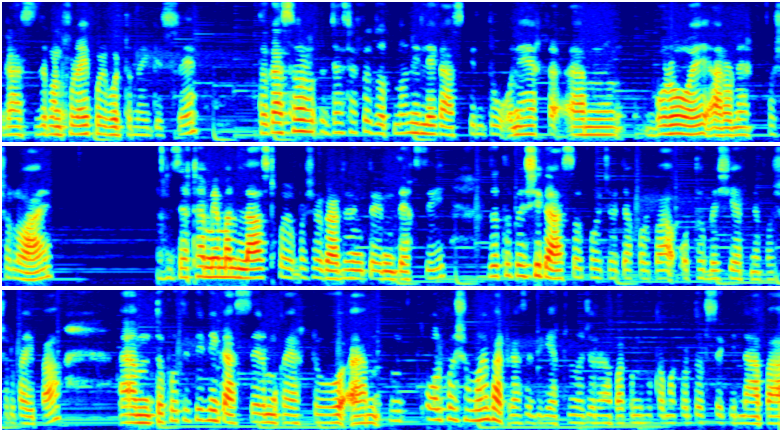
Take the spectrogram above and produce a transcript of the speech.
গাছ যেমন পুরাই পরিবর্তন হয়ে গেছে তো গাছের জাস্ট একটা যত্ন নিলে গাছ কিন্তু অনেক বড় হয় আর অনেক ফসল হয়। যেটা আমি আমার লাস্ট কয়েক বছর গার্ডেনিং টাইম দেখছি, যত বেশি গাছের পরিচর্যা করবা অত বেশি আপনি ফসল পাইবা। তো প্রতিদিনই গাছের মুখে একটু অল্প সময় বাট গাছের দিকে একটু নজর রাখবা কোনো পোকামাকড় ধরছে কিনা বা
